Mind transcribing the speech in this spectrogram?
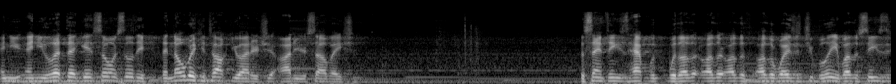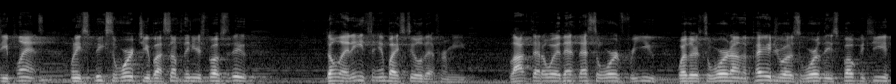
and you, and you let that get so instilled that nobody can talk you out of your, out of your salvation. The same things happen with, with other, other, other, other ways that you believe, other seeds that He plants. When He speaks a word to you about something you're supposed to do, don't let anything, anybody steal that from you. Lock that away. That, that's the word for you. Whether it's a word on the page or whether it's a word that He's spoken to you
